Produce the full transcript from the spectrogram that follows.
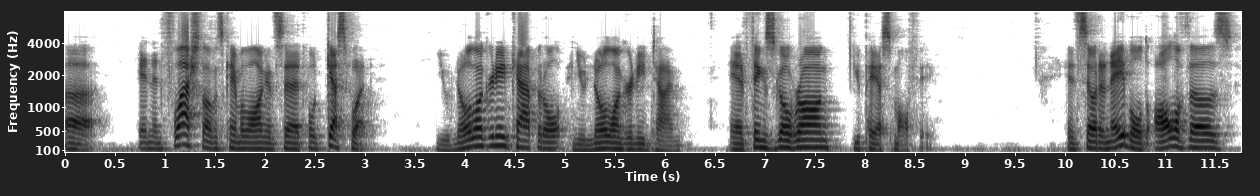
Uh, and then Flash loans came along and said, "Well, guess what? You no longer need capital and you no longer need time. And if things go wrong, you pay a small fee." And so it enabled all of those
